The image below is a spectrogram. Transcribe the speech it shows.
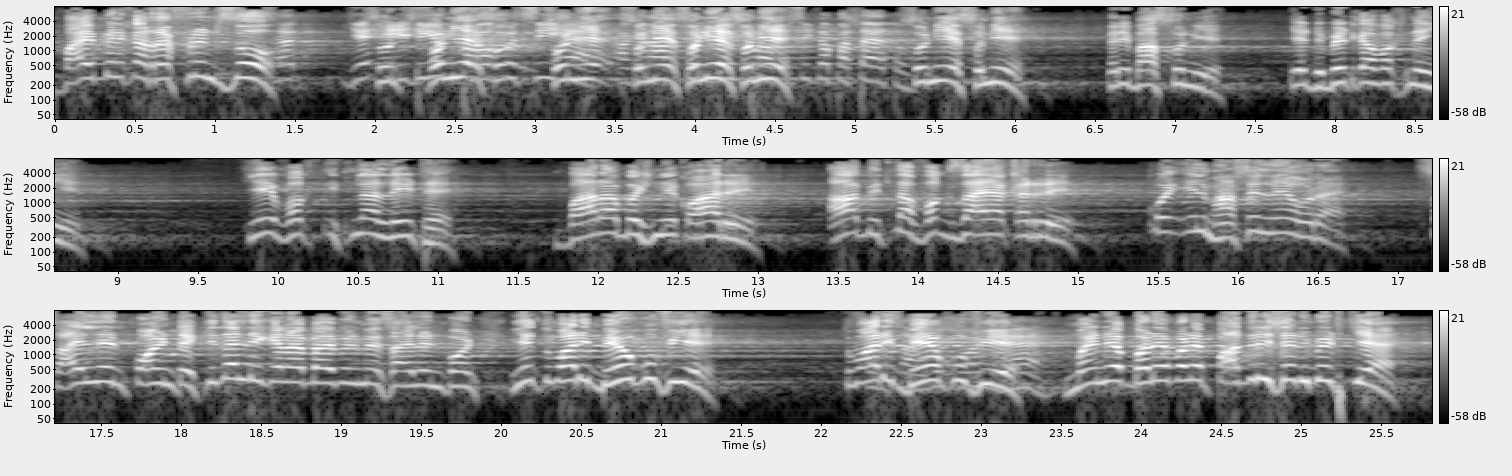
बाइबल का रेफरेंस दो। सुनिए। सुनिए सुनिए सुनिए सुनिए। तो। सुनिए सुनिए। मेरी बात सुनिए। ये डिबेट का वक्त नहीं है। ये वक्त इतना लेट है। बारह बजने को आ रहे। आप इतना वक्त जाया कर रहे। कोई इल्म हासिल नहीं हो रहा है। साइलेंट पॉइंट है। किधर लिखा है बाइबल में साइलेंट पॉइंट ये तुम्हारी बेवकूफ़ी है। तुम्हारी बेवकूफ़ी है। है। मैंने बड़े बड़े पादरी से डिबेट किया है।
